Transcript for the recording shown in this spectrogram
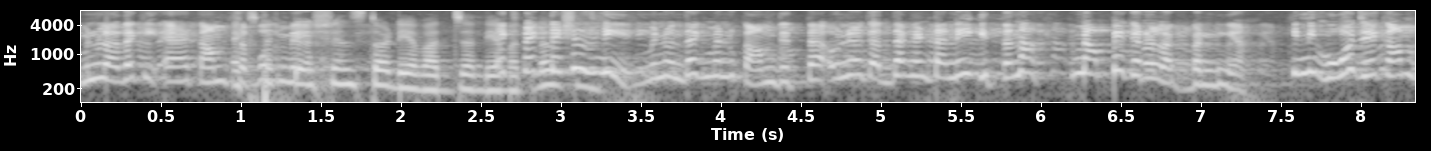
ਮੈਨੂੰ ਲੱਗਦਾ ਕਿ ਇਹ ਕੰਮ ਸਪੋਜ਼ ਮੇਰਾ ਐਕਸਪੈਕਟੇਸ਼ਨਸ ਤੁਹਾਡੀਆਂ ਵੱਧ ਜਾਂਦੀਆਂ ਮਤਲਬ ਐਕਸਪੈਕਟੇਸ਼ਨਸ ਨਹੀਂ। ਮੈਨੂੰ ਹੁੰਦਾ ਕਿ ਮੈਨੂੰ ਕੰਮ ਦਿੱਤਾ ਉਹਨੇ ਅੱਧਾ ਘੰਟਾ ਨਹੀਂ ਕੀਤਾ ਨਾ ਮੈਂ ਆਪੇ ਕਰਨ ਲੱਗ ਬੰਨੀ ਆ ਕਿ ਨਹੀਂ ਹੋ ਜੇ ਕੰਮ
